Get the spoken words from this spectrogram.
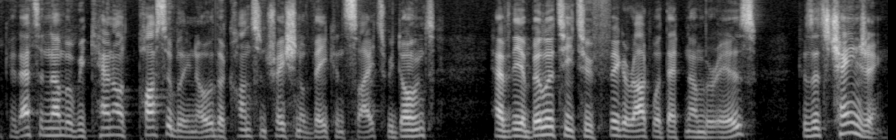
Okay, that's a number we cannot possibly know, the concentration of vacant sites. We don't have the ability to figure out what that number is because it's changing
